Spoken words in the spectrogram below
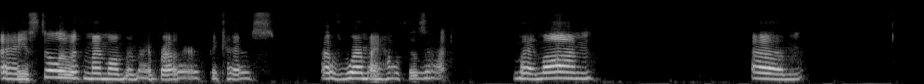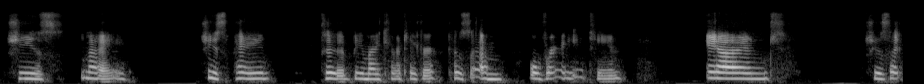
I still live with my mom and my brother because of where my health is at. My mom, um, she's my, she's paid to be my caretaker because I'm over 18. And she's like,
